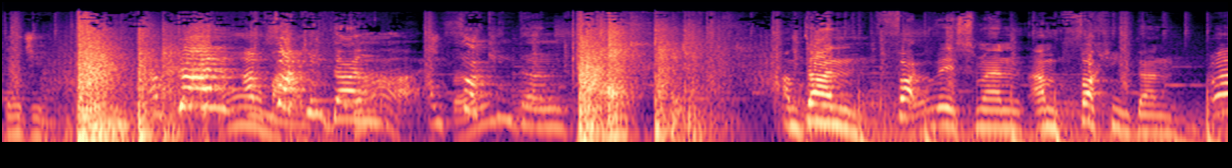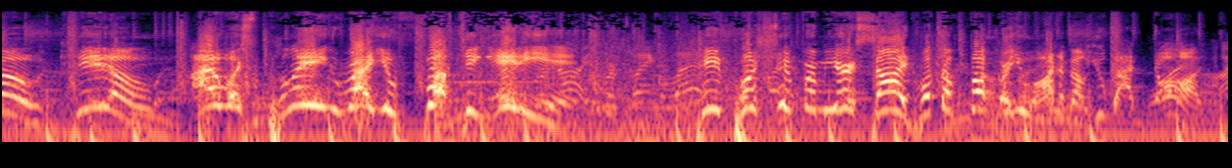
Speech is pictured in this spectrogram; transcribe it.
Deji. I'm done! Oh I'm fucking done! gosh, I'm bro. fucking done. I'm done. Fuck this, man. I'm fucking done. Bro, Keto, I was playing right, you fucking idiot! He pushed him from your side. What the fuck are you on about? You got dog.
